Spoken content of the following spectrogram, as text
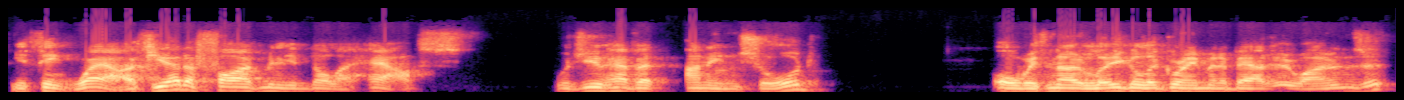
You think, wow, if you had a $5 million house, would you have it uninsured or with no legal agreement about who owns it?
